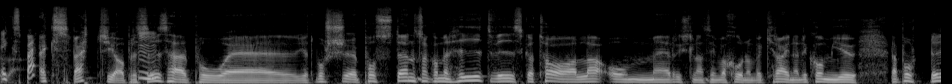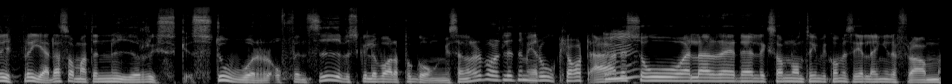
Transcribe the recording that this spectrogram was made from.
Expert. Expert, ja precis här på eh, Göteborgs-Posten som kommer hit. Vi ska tala om eh, Rysslands invasion av Ukraina. Det kom ju rapporter i fredags om att en ny rysk storoffensiv skulle vara på gång. Sen har det varit lite mer oklart. Är det så eller är det liksom någonting vi kommer se längre fram?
